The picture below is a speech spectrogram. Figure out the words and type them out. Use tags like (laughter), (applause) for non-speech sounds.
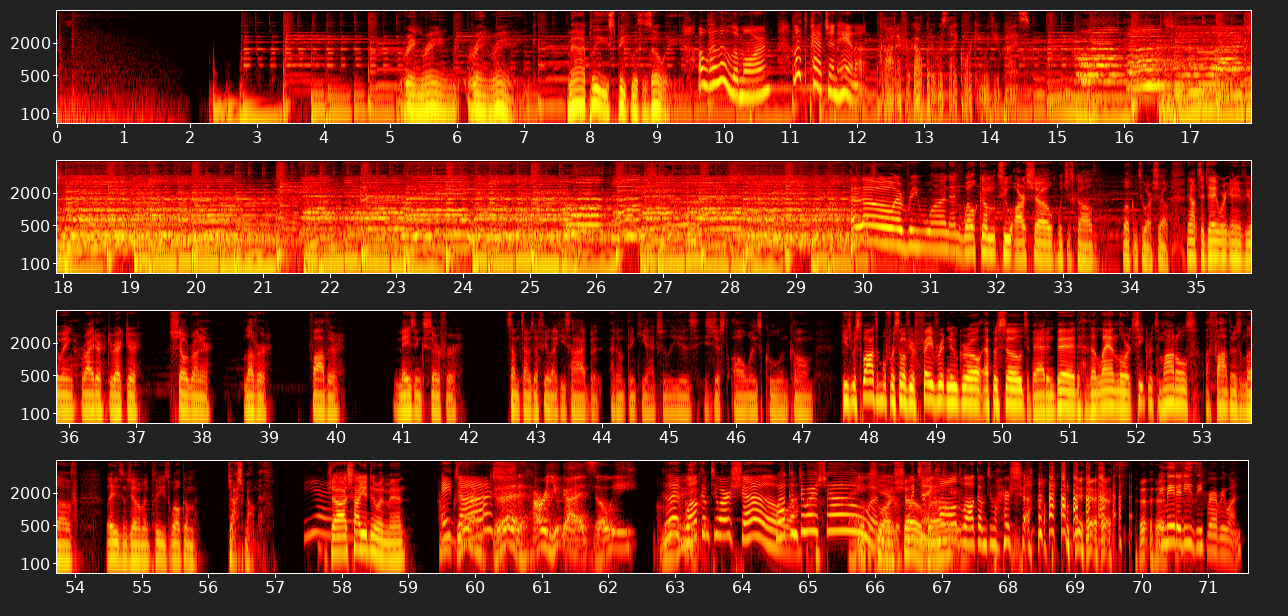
Ring, ring, ring, ring. May I please speak with Zooey? Oh, hello, Lamorne. Let's patch in Hannah. God, I forgot what it was like working with you guys. Welcome to our Hello, everyone, and welcome to our show, which is called Welcome to Our Show. Now, today we're interviewing writer, director, showrunner, lover, father, amazing surfer. Sometimes I feel like he's high, but I don't think he actually is. He's just always cool and calm. He's responsible for some of your favorite New Girl episodes Bad in Bed, The Landlord, Secrets Models, A Father's Love. Ladies and gentlemen, please welcome Josh Malmuth. Yeah. Josh, how you doing, man? Hey, I'm good, Josh. I'm good. How are you guys, Zooey? Good. Welcome to our show. Welcome to our show. Thank To our show, Which is bro. called Welcome to Our Show. yes. We made it easy for everyone.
